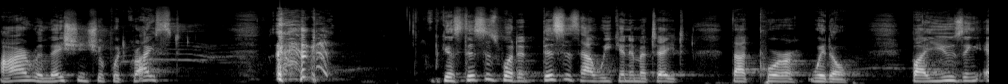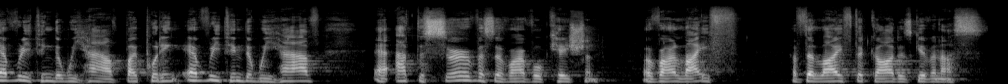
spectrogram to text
our relationship with Christ? because this is what it, this is how we can imitate that poor widow by using everything that we have, by putting everything that we have uh, at the service of our vocation, of our life, of the life that God has given us.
